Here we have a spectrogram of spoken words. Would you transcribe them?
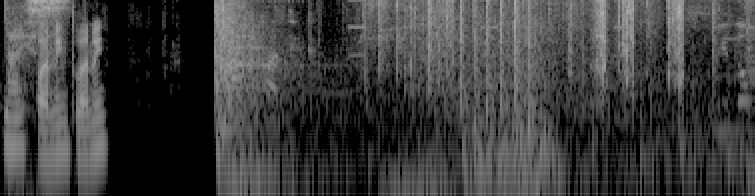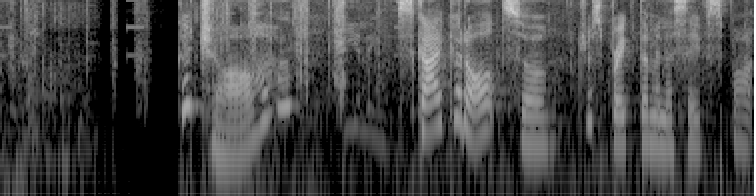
Nice. Blending, blending. Good job. Skye could alt, so just break them in a safe spot.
